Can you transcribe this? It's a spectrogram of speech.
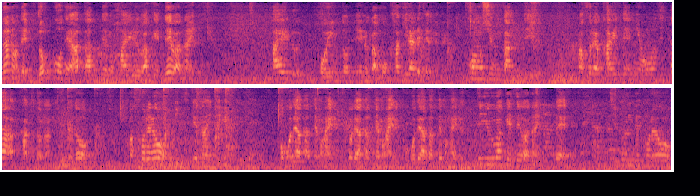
なのでどこで当たっても入るわけではないです。入るポイントっていうのがもう限られてるんですね。この瞬間っていう、まあ、それは回転に応じた角度なんですけど、まあ、それを見つけないといけない。ここで当たっても入る。ここで当たっても入る。ここで当たっても入るっていうわけではないので自分でこれを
